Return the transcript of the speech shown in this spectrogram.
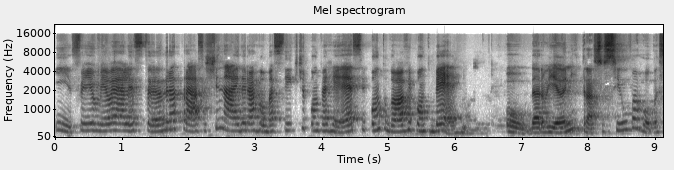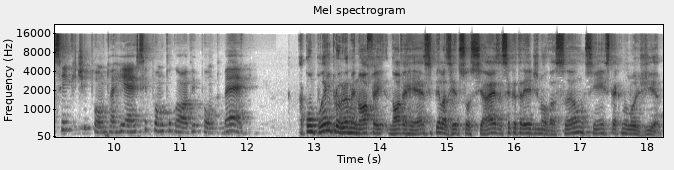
Isso, e o meu é alessandra-schneider.sict.rs.gov.br. Ou daruiane-silva.sict.rs.gov.br. Acompanhe o programa Nova RS pelas redes sociais da Secretaria de Inovação, Ciência e Tecnologia,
